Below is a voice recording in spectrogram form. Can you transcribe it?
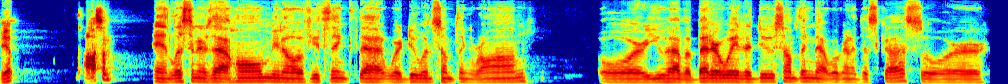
Yep. awesome. and listeners at home, you know, if you think that we're doing something wrong or you have a better way to do something that we're going to discuss or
